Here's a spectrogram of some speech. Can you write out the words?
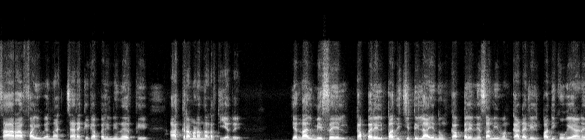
സാറ ഫൈവ് എന്ന ചരക്ക് കപ്പലിന് നേർക്ക് ആക്രമണം നടത്തിയത്. എന്നാൽ മിസൈൽ കപ്പലിൽ പതിച്ചിട്ടില്ല എന്നും കപ്പലിന് സമീപം കടലിൽ പതിക്കുകയാണ്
